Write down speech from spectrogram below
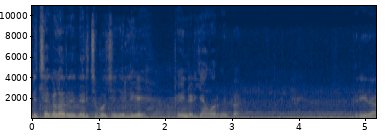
அடித்த கலர் வெறிச்சு போச்சுன்னு சொல்லி பெயிண்ட் அடிக்காம வருங்க இப்போ. தெரியுதா?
